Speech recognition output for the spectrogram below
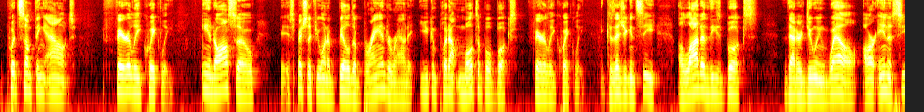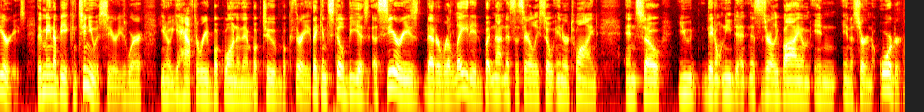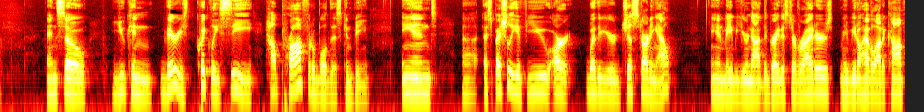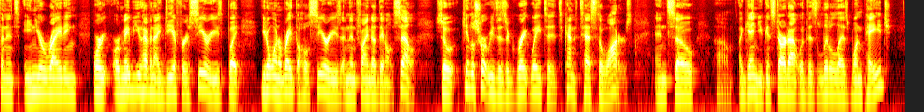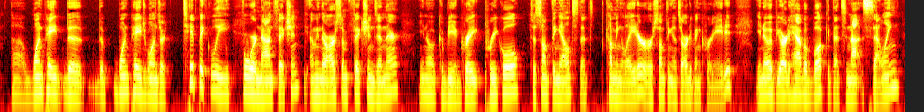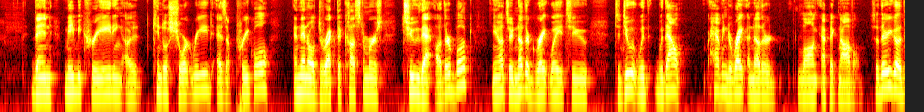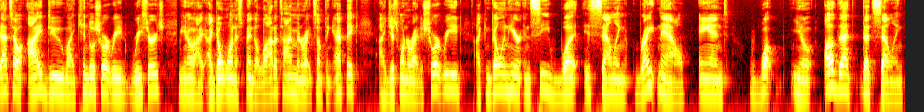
put something out fairly quickly and also especially if you want to build a brand around it, you can put out multiple books fairly quickly. Because as you can see, a lot of these books that are doing well are in a series. They may not be a continuous series where, you know, you have to read book 1 and then book 2 and book 3. They can still be a, a series that are related but not necessarily so intertwined. And so you they don't need to necessarily buy them in in a certain order. And so you can very quickly see how profitable this can be. And uh, especially if you are whether you're just starting out and maybe you're not the greatest of writers, maybe you don't have a lot of confidence in your writing, or or maybe you have an idea for a series, but you don't want to write the whole series and then find out they don't sell. So Kindle Short Reads is a great way to, to kind of test the waters. And so um, again, you can start out with as little as one page. Uh, one page, the the one page ones are typically for nonfiction. I mean, there are some fictions in there, you know, it could be a great prequel to something else that's coming later or something that's already been created. You know, if you already have a book that's not selling, then maybe creating a Kindle short read as a prequel and then it'll direct the customers to that other book. You know, it's another great way to to do it with without having to write another long epic novel. So there you go. That's how I do my Kindle short read research. You know, I, I don't want to spend a lot of time and write something epic. I just want to write a short read. I can go in here and see what is selling right now and what, you know, of that that's selling,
